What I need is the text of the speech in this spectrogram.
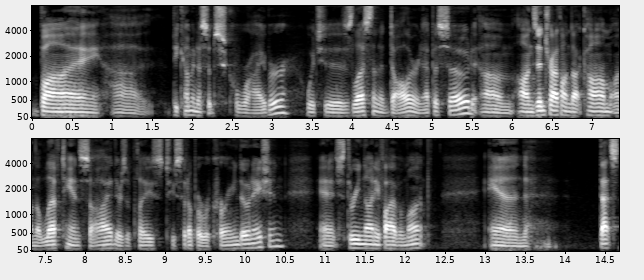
by uh, becoming a subscriber, which is less than a dollar an episode. Um, on zentriathlon.com, on the left hand side, there's a place to set up a recurring donation, and it's $3.95 a month. And that's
